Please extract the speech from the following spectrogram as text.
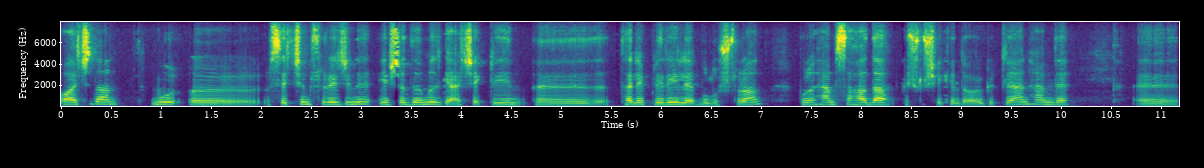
O açıdan bu e, seçim sürecini yaşadığımız gerçekliğin e, talepleriyle buluşturan, bunu hem sahada güçlü şekilde örgütleyen hem de e,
